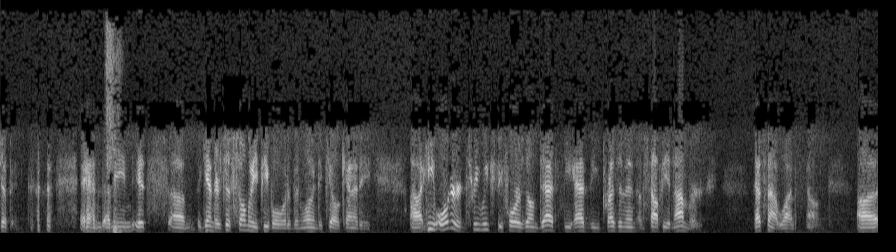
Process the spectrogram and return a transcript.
shipping. and I mean, it's um, again, there's just so many people would have been willing to kill Kennedy. Uh, he ordered three weeks before his own death. He had the president of South Vietnam murdered. That's not widely known. Uh,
